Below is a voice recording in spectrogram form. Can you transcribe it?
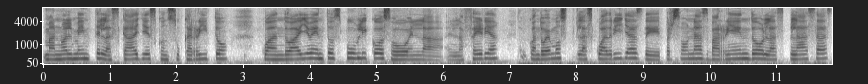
manualmente las calles con su carrito, cuando hay eventos públicos o en la, en la feria, cuando vemos las cuadrillas de personas barriendo las plazas,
